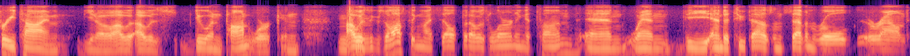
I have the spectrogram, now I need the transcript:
free time, you know, I, w- I was doing pond work and mm-hmm. I was mm-hmm. exhausting myself, but I was learning a ton. And when the end of 2007 rolled around,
